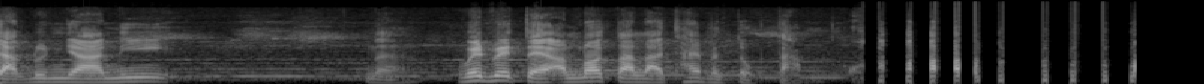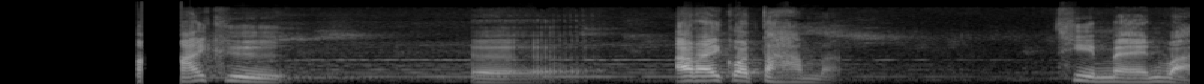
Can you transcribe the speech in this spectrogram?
จากดุนยานี้นะเว้นไว้แต่อัลลอฮ์ตาลาใช้มันตกต่ำความหมายคือออะไรก็ตามอะที่แม้นว่า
